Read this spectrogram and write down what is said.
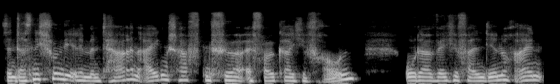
Sind das nicht schon die elementaren Eigenschaften für erfolgreiche Frauen? Oder welche fallen dir noch ein?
